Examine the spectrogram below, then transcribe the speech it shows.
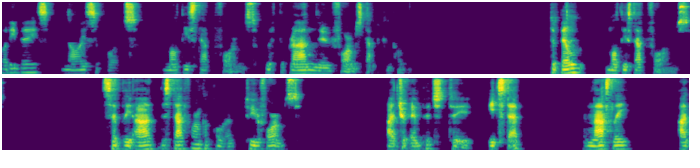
Budibase now supports multi-step forms with the brand new form step component. To build multi-step forms, simply add the step form component to your forms. Add your inputs to each step. And lastly, add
